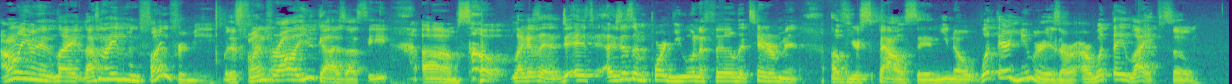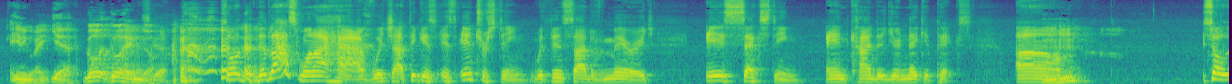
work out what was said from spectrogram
I don't even like that's not even fun for me, but it's fun for all of you guys. I see. Um, so, like I said, it's, it's just important. You want to feel the temperament of your spouse and you know what their humor is or, or what they like. So anyway, yeah, go go ahead and go. so the, the, last one I have, which I think is is interesting with inside of marriage, is sexting and kind of your naked pics. Um, mm-hmm so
